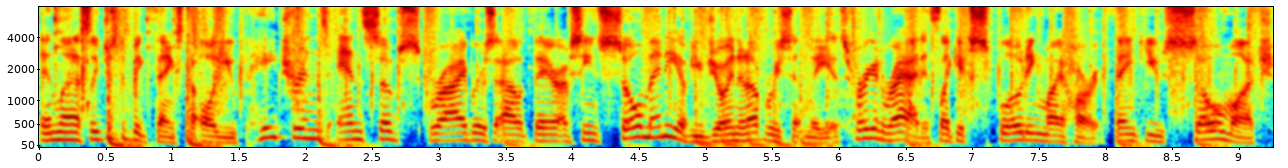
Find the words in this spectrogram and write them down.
And lastly, just a big thanks to all you patrons and subscribers out there. I've seen so many of you joining up recently. It's friggin' rad. It's like exploding my heart. Thank you so much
